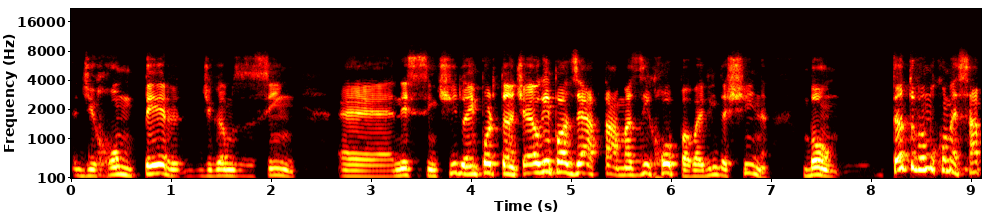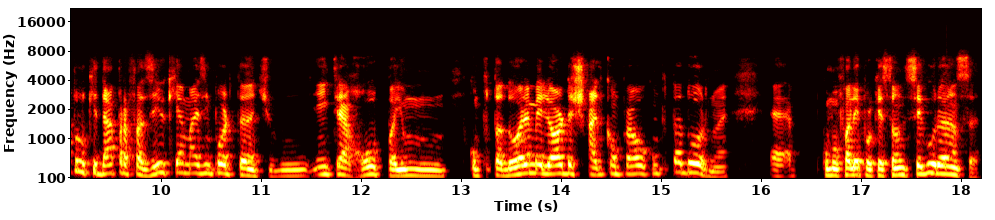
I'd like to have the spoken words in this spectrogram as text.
de romper, digamos assim, é, nesse sentido, é importante. Aí alguém pode dizer, ah, tá, mas e roupa vai vir da China? Bom, tanto vamos começar pelo que dá para fazer e o que é mais importante. Entre a roupa e um computador, é melhor deixar de comprar o computador, não é? é como eu falei, por questão de segurança.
